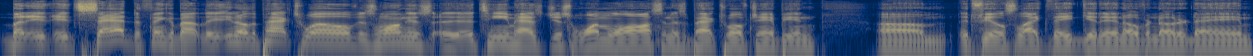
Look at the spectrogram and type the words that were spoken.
but it, it's sad to think about. You know, the Pac-12. As long as a, a team has just one loss and is a Pac-12 champion, um, it feels like they'd get in over Notre Dame.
